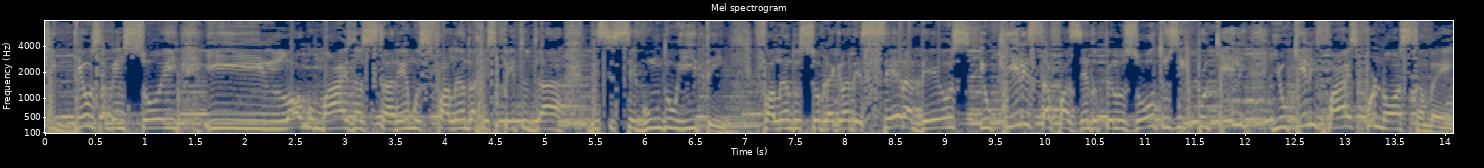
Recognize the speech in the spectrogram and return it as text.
Que Deus abençoe e logo mais nós estaremos falando a respeito da, desse segundo item, falando sobre agradecer a Deus e o que Ele está fazendo pelos outros e, porque ele, e o que Ele faz por nós também.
